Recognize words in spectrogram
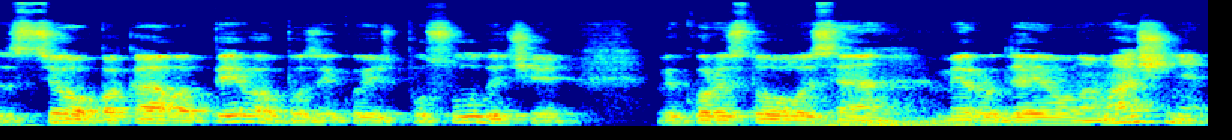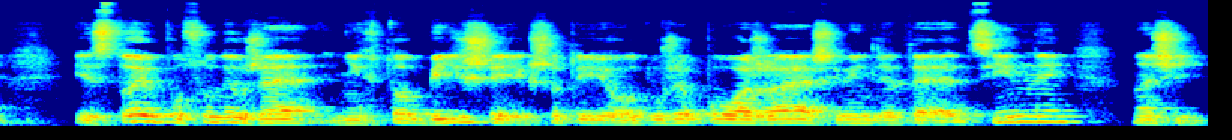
з цього бокала пива або з якоїсь посуди, чи використовувалося миру для його намащення, і з тої посуди вже ніхто більше, якщо ти його дуже поважаєш він для тебе цінний, значить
